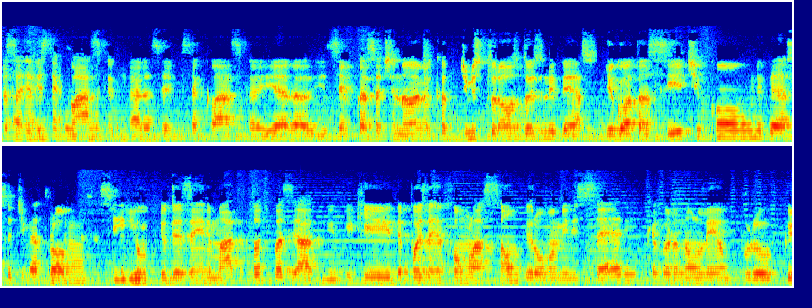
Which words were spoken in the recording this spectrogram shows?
Essa revista é clássica, cara. Essa revista é clássica. E era e sempre com essa dinâmica de misturar os dois universos. De Gotham City com o universo de Metrópolis, assim. E o, e o desenho animado é todo baseado nisso. E que depois da reformulação virou uma minissérie, que agora eu não lembro. Que o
